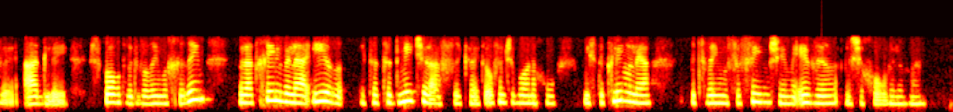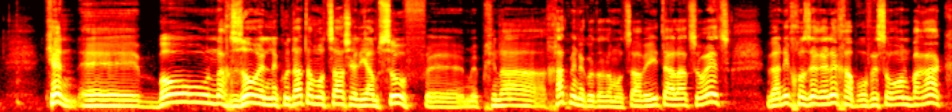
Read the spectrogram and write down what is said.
ועד לספורט ודברים אחרים, ולהתחיל ולהאיר את התדמית של אפריקה, את האופן שבו אנחנו מסתכלים עליה בצבעים נוספים שהם מעבר לשחור ולבן. כן, אה, בואו נחזור אל נקודת המוצא של ים סוף, אה, מבחינה אחת מנקודות המוצא, והיא תעלת סואץ, ואני חוזר אליך, פרופסור רון ברק,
